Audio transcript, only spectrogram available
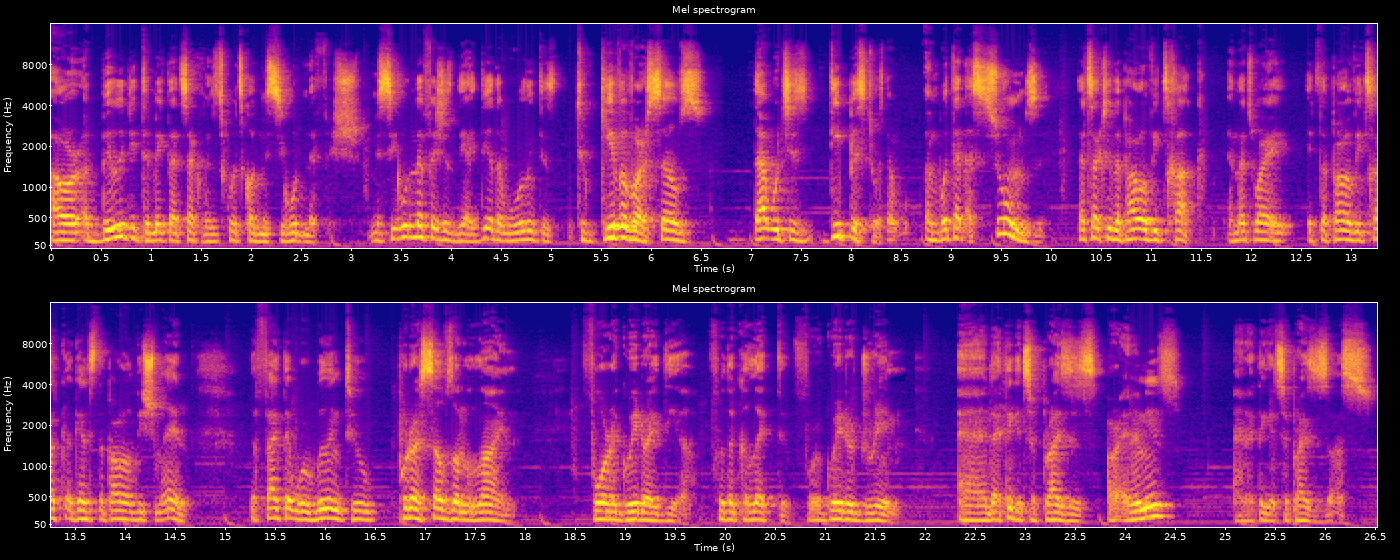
Our ability to make that sacrifice is what's called Mesirut Nefesh. Mesirut Nefesh is the idea that we're willing to, to give of ourselves that which is deepest to us. and what that assumes, that's actually the power of Yitzchak. And that's why it's the power of Yitzchak against the power of Ishmael. The fact that we're willing to put ourselves on the line for a greater idea, for the collective, for a greater dream. And I think it surprises our enemies, and I think it surprises us.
